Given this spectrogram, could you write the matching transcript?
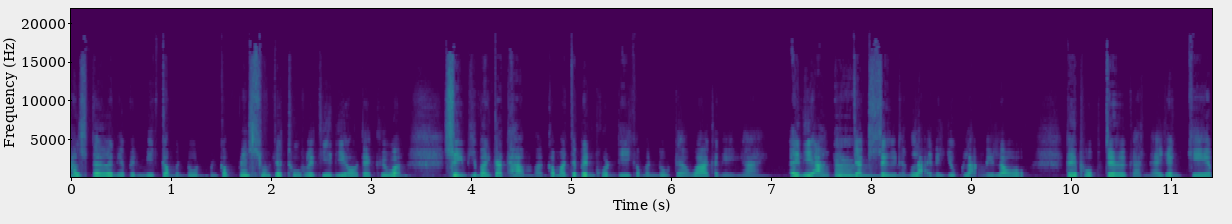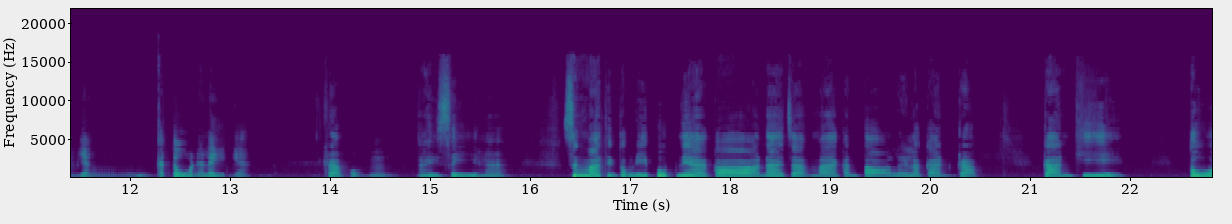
ฮัสเตอร์เนี่ยเป็นมิตรกับมนุษย์ มันก็ไม่สู้จะถูกเลยทีเดียว แต่คือว่าสิ่งที่มันกระทำอะก็มันจะเป็นผลดีกับมนุษย์แต่ว่ากันง่ายๆไอ้นี่อ้างอิงอ่าจากสื่อทั้งหลายในยุคหลังนี้เราได้พบเจอกันนะอย่างเกมอย่างการ์ตูนอะไรอย่างเงี้ย ครับผมอืม I see ฮะซึ่งมาถึงตรงนี้ปุ๊บเนี่ยก็น่าจะมากันต่อเลยละกันกับการที่ตัว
